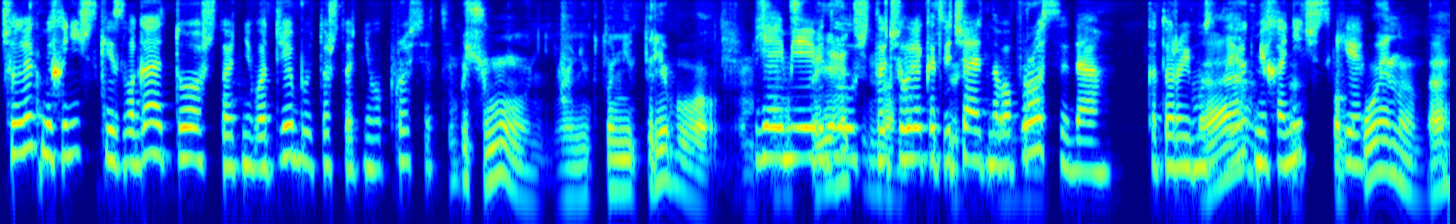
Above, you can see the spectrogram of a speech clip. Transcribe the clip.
человек механически излагает то, что от него требуют, то, что от него просят. Ну, почему? Его никто не требовал. Я имею в виду, что человек отвечает на вопросы, да которые ему да, задают механически. Спокойно, да,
